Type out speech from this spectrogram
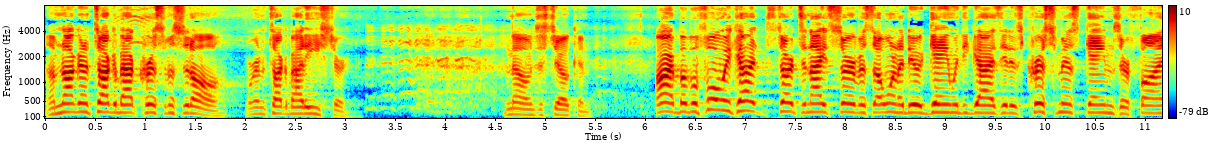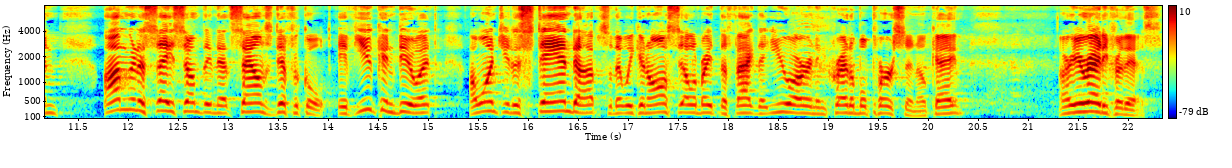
I'm not going to talk about Christmas at all. We're going to talk about Easter. No, I'm just joking. All right, but before we start tonight's service, I want to do a game with you guys. It is Christmas. Games are fun. I'm going to say something that sounds difficult. If you can do it, I want you to stand up so that we can all celebrate the fact that you are an incredible person, okay? Are you ready for this?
